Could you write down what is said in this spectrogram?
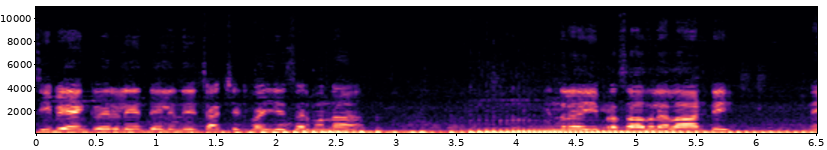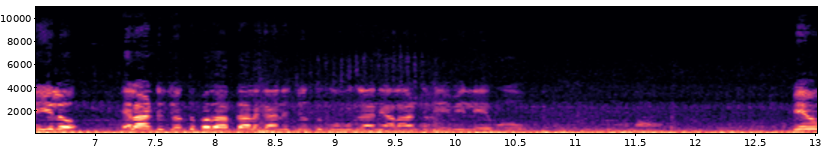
సిబిఐ ఎంక్వైరీలో ఏం తేలింది? ఛార్జ్ షీట్ ఫైల్ చేశారు మొన్న. ఇందులో ఈ ప్రసాదాలు ఎలాంటి నెయ్యిలో ఎలాంటి జంతు పదార్థాలు కానీ జంతు కొవ్వు కానీ అలాంటివి ఏమీ లేవు. మేము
